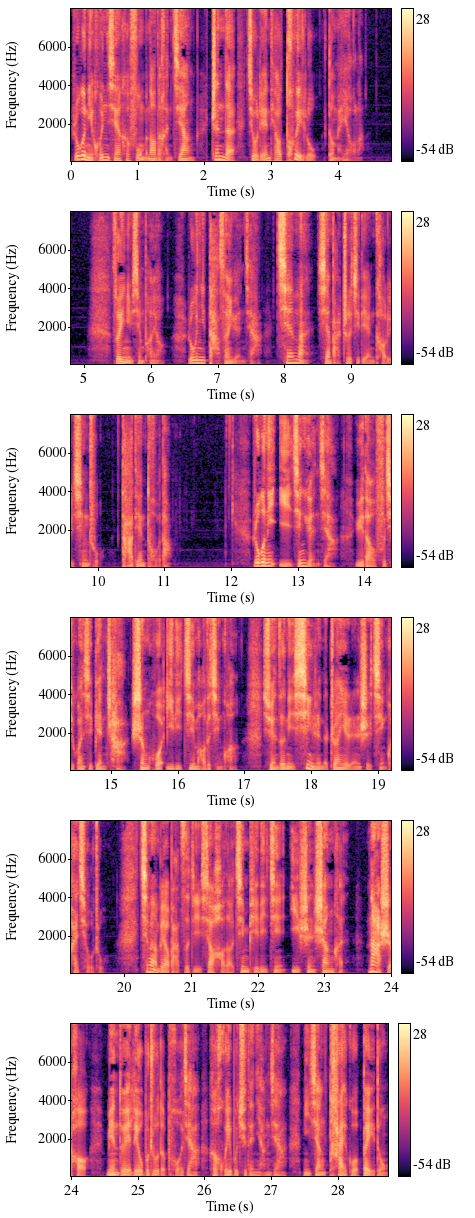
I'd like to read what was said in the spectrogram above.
如果你婚前和父母闹得很僵，真的就连条退路都没有了。所以，女性朋友，如果你打算远嫁，千万先把这几点考虑清楚，打点妥当。如果你已经远嫁，遇到夫妻关系变差、生活一地鸡毛的情况，选择你信任的专业人士尽快求助，千万不要把自己消耗到筋疲力尽、一身伤痕。那时候，面对留不住的婆家和回不去的娘家，你将太过被动，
